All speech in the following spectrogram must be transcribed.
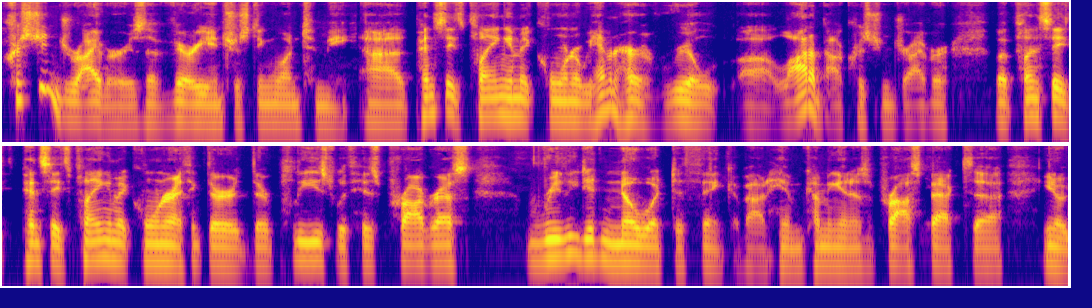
Christian Driver is a very interesting one to me. Uh, Penn State's playing him at corner. We haven't heard a real uh, lot about Christian Driver, but Penn State Penn State's playing him at corner. I think they're they're pleased with his progress really didn't know what to think about him coming in as a prospect. Uh, you know,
